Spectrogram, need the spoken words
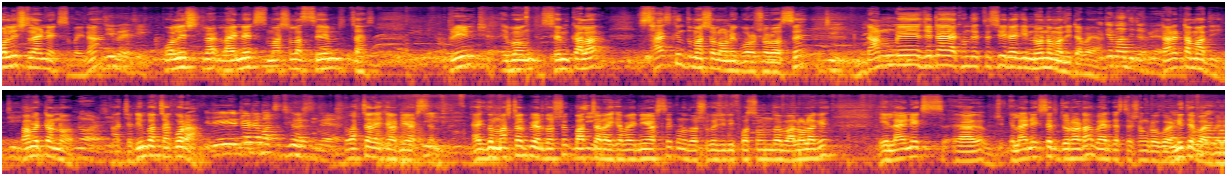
পলিশ লাইনেক্স ভাই না? পলিশ লাইনেক্স মাসাল্লাহ সেম প্রিন্ট এবং সেম কালার সাইজ কিন্তু মাসাল্লাহ অনেক বড় সড়ো আছে। ডানে যেটা এখন দেখতেছি এটা কি ননা মাদিটা ভাইয়া? মাদিটা ভাই ডানেরটা মাদি। বামেরটা নর। নর, আচ্ছা ডিম বাচ্চা করা? বাচ্চা রেখা নিয়ে আসছেন। একদম মাস্টার পেয়ার দর্শক বাচ্চা রেখা ভাই নিয়ে আসছে। কোনো দর্শকের যদি পছন্দ ভালো লাগে এই লাইনেক্স লাইনেক্সের জোড়াটা ভাইয়ের কাছ থেকে সংগ্রহ করে নিতে পারবেন।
